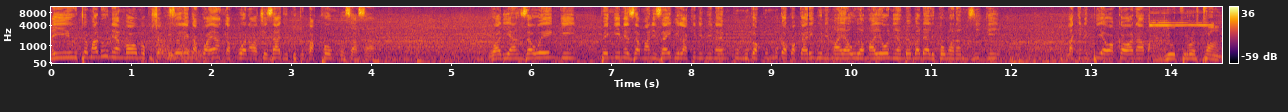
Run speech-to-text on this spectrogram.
ni utamaduni ambao umekwisha kuzoeleka kwa Yanga kuwa na wachezaji kutoka Kongo. Sasa walianza wengi pengine zamani zaidi, lakini mimi namkumbuka kumbuka kwa karibu ni Mayaula Mayoni ambaye baadaye alikuwa mwanamuziki, lakini pia wakawa na Youth Rostan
